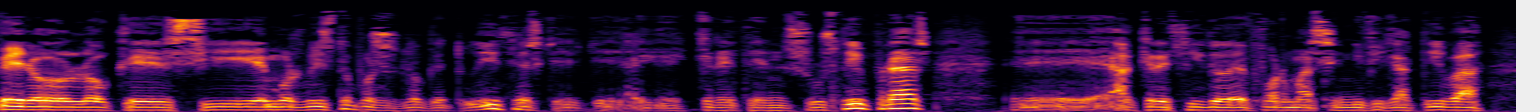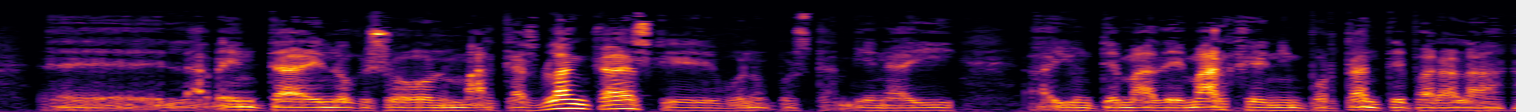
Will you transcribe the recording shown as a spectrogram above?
Pero lo que sí hemos visto pues es lo que tú dices que, crecen sus cifras eh, ha crecido de forma significativa eh, la venta en lo que son marcas blancas que bueno pues también hay hay un tema de margen importante para la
